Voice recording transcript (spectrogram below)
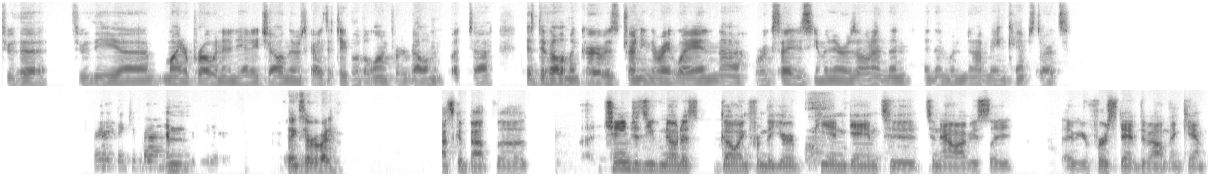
through the through the uh, minor pro and in the NHL, and there's guys that take a little bit long for development. But uh, his development curve is trending the right way, and uh, we're excited to see him in Arizona, and then and then when uh, main camp starts. All right, thank you, Brian. And thanks, everybody. Ask about the changes you've noticed going from the European game to to now, obviously, uh, your first day of development camp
